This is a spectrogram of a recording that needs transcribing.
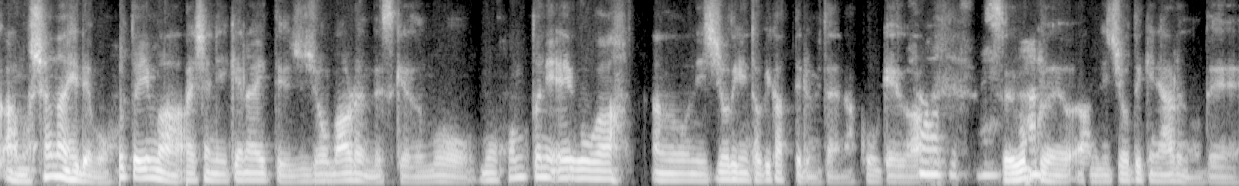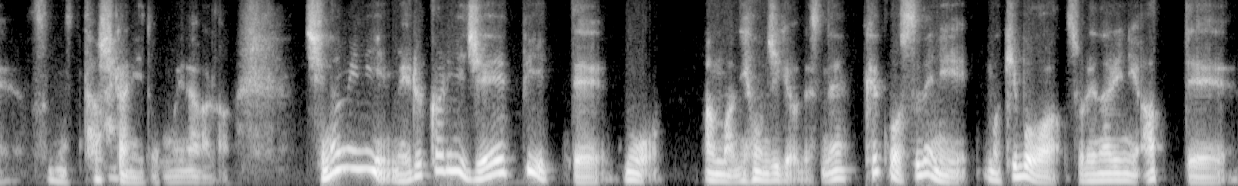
う、あの、社内でも、ちょっと今、会社に行けないっていう事情もあるんですけれども、もう本当に英語が、あの、日常的に飛び交ってるみたいな光景が、すごはいく日常的にあるので、その確かにと思いながら。ちなみに、メルカリ JP って、もう、あまあ、日本事業ですね。結構すでに、まあ、規模はそれなりにあって、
